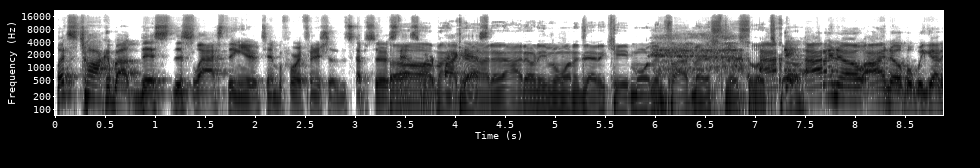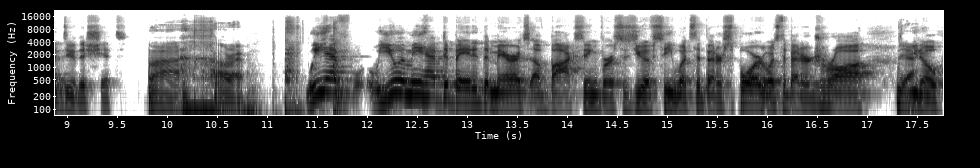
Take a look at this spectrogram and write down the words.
Let's talk about this this last thing here, Tim, before I finish this episode of Stats Oh my podcast. god! And I don't even want to dedicate more than five minutes to this. So let's go. I, I know, I know, but we got to do this shit. ah, all right. We have you and me have debated the merits of boxing versus UFC. What's the better sport? What's the better draw? Yeah. You know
